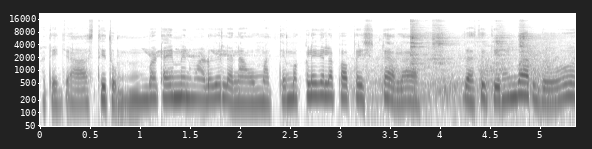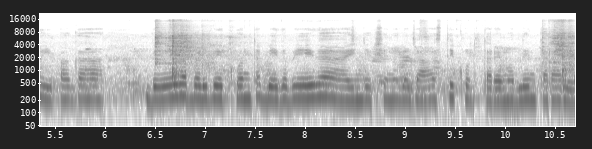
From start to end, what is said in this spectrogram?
ಮತ್ತು ಜಾಸ್ತಿ ತುಂಬ ಟೈಮ್ ಏನು ಮಾಡೋದಿಲ್ಲ. ನಾವು ಮತ್ತೆ ಮಕ್ಕಳಿಗೆಲ್ಲ ಪಾಪ ಇಷ್ಟ ಅಲ್ಲ. ಜಾಸ್ತಿ ತಿನ್ನಬಾರ್ದು ಇವಾಗ ಬೇಗ ಬೆಳಿಬೇಕು ಅಂತ ಬೇಗ ಬೇಗ ಇಂಜೆಕ್ಷನ್ ಎಲ್ಲ ಜಾಸ್ತಿ ಕೊಡ್ತಾರೆ. ಮೊದಲಿನ ಥರ ಅಲ್ಲ.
